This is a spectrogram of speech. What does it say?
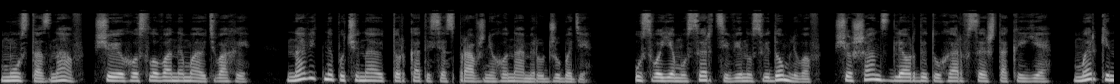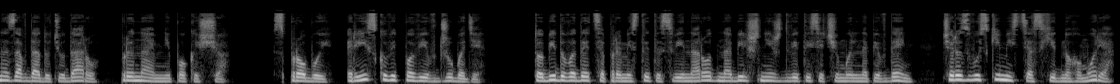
Муста знав, що його слова не мають ваги, навіть не починають торкатися справжнього наміру Джубаді. У своєму серці він усвідомлював, що шанс для ордитугар все ж таки є, мерки не завдадуть удару, принаймні поки що. Спробуй, різко відповів Джубаді. Тобі доведеться перемістити свій народ на більш ніж дві тисячі миль на південь, через вузькі місця Східного моря,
